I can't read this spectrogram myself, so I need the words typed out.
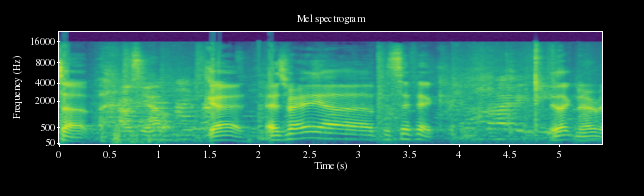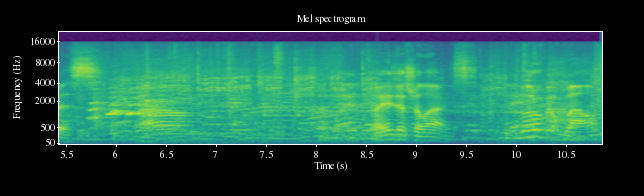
What's up? How's Seattle? Good. It's very uh, Pacific. You look nervous. Um, Why don't you just relax? a little bit whelmed.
